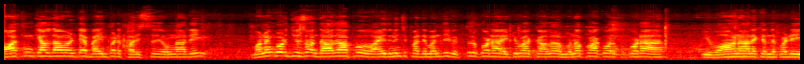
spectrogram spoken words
వాకింగ్కి వెళ్దామంటే భయపడే పరిస్థితి ఉన్నది. మనం కూడా చూసాం దాదాపు ఐదు నుంచి పది మంది వ్యక్తులు కూడా ఇటీవల కాలంలో మునపాక వరకు కూడా ఈ వాహనాల కింద పడి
